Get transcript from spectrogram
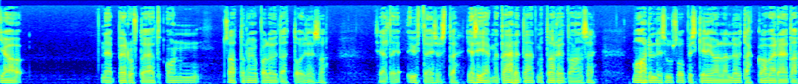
ja ne perustajat on saattanut jopa löytää toisensa sieltä yhteisöstä. Ja siihen me tähdetään, että me tarjotaan se mahdollisuus opiskelijoille löytää kavereita,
